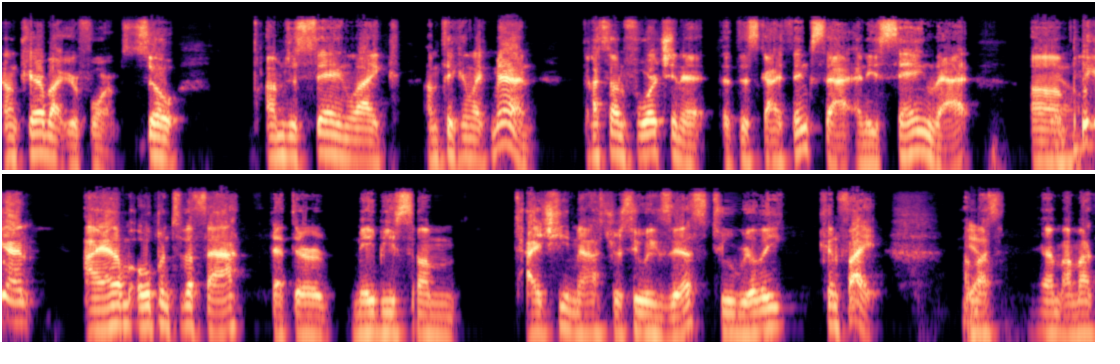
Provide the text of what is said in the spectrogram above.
I don't care about your forms. So I'm just saying, like, I'm thinking, like, man, that's unfortunate that this guy thinks that and he's saying that. Um, yeah. But again, I am open to the fact that there may be some Tai Chi masters who exist who really can fight. I'm not, I'm not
